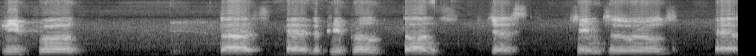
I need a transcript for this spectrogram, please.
people does uh, the people don't just came to the world uh,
